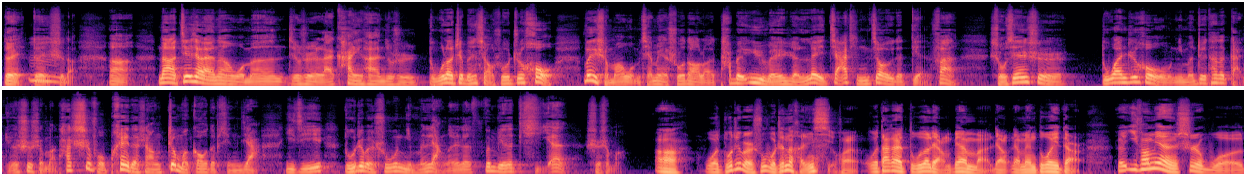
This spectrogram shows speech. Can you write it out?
对对是的啊，那接下来呢，我们就是来看一看，就是读了这本小说之后，为什么我们前面也说到了，它被誉为人类家庭教育的典范。首先是读完之后，你们对他的感觉是什么？他是否配得上这么高的评价？以及读这本书，你们两个人的分别的体验是什么？啊，我读这本书，我真的很喜欢，我大概读了两遍吧，两两遍多一点儿。呃，一方面是我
